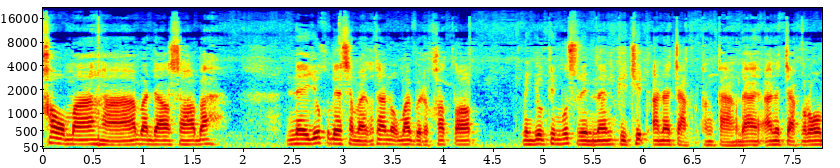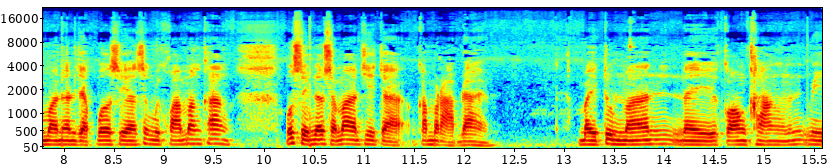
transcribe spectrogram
เข้ามาหาบรรดาซาบะในยุคในสมัยของท่านอุมัรบินขัตอบเป็นยุคที่มุสลิมนั้นพิชิตอาณาจักรต่างๆ ได้ อาณาจักรโรมันอาณาจักรเปอร์เซีย ซึ่งมีความมั่งคั่ง มุสลิมนั้นสามารถที่จะกำราบได้ ใบตุนมานในกองคลังนั้นมี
